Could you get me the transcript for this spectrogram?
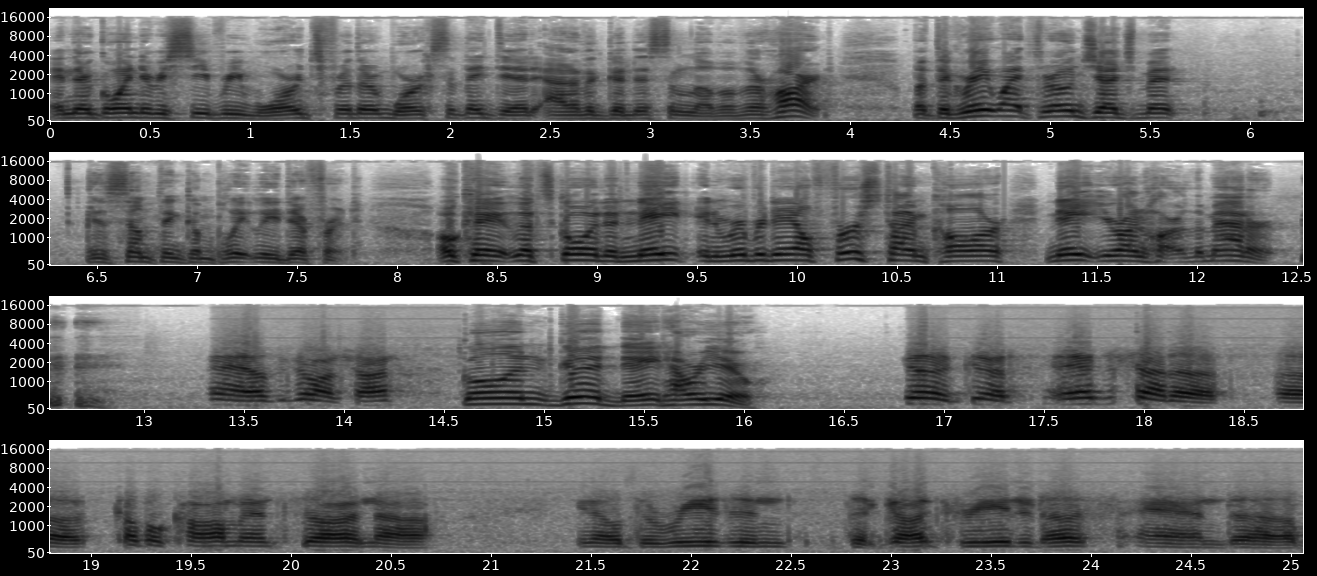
and they're going to receive rewards for their works that they did out of the goodness and love of their heart. But the great white throne judgment is something completely different. Okay, let's go to Nate in Riverdale, first time caller. Nate, you're on Heart of the Matter. Hey, how's it going, Shawn? Going good, Nate. How are you? Good, good. Hey, I just had a, a couple comments on, uh, you know, the reason that God created us and uh,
